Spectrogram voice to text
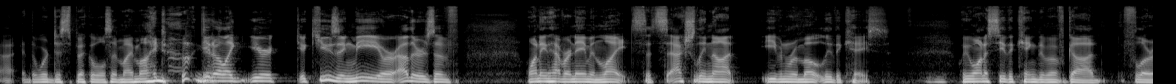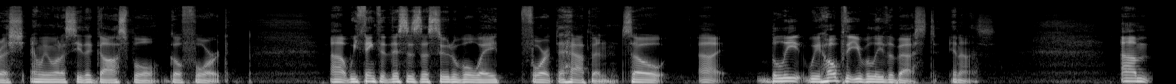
uh, the word despicable is in my mind. you yeah. know, like you're accusing me or others of wanting to have our name in lights. That's actually not even remotely the case. Mm-hmm. We want to see the kingdom of God flourish and we want to see the gospel go forward. Uh, we think that this is a suitable way for it to happen. So, uh, believe we hope that you believe the best in us. Um,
